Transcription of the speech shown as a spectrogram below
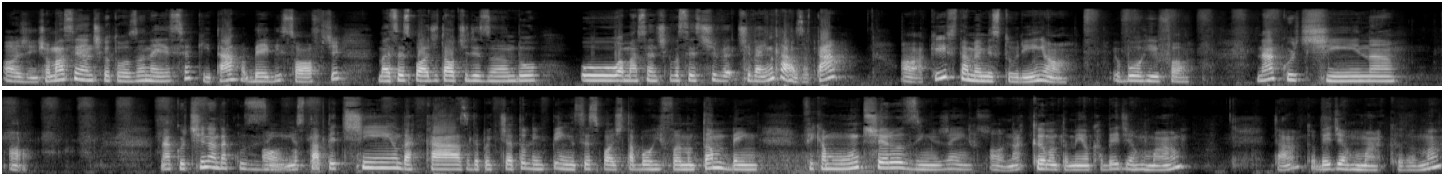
Ó, gente, o amaciante que eu tô usando é esse aqui, tá? Baby Soft. Mas vocês podem estar tá utilizando o amaciante que vocês tiver, tiver em casa, tá? Ó, aqui está minha misturinha, ó. Eu borrifo, ó, na cortina, ó na cortina da cozinha, ó, nos tapetinhos da casa, depois que já tô limpinho, vocês podem estar tá borrifando também. Fica muito cheirosinho, gente. Ó, na cama também eu acabei de arrumar, tá? Acabei de arrumar a cama.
